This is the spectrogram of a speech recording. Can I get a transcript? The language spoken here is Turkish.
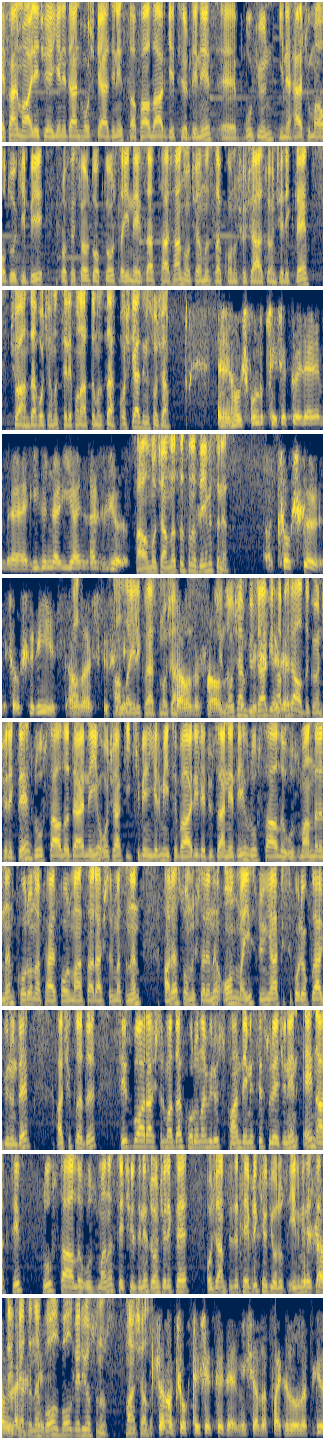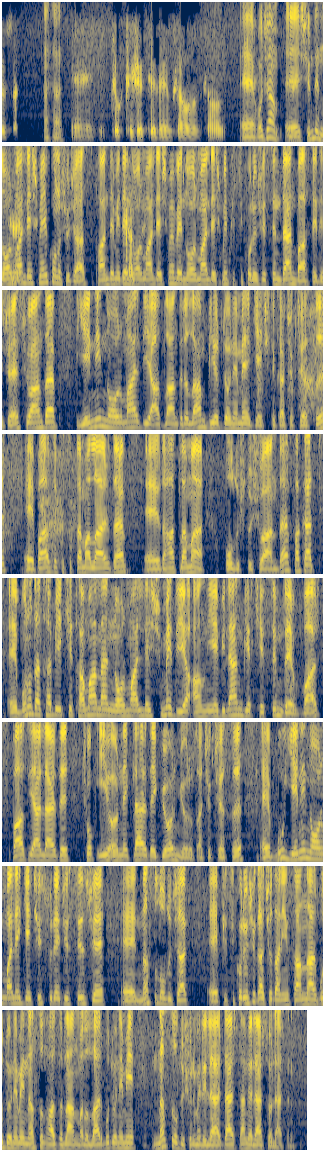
Efendim aileciye yeniden hoş geldiniz, safalar getirdiniz. Ee, bugün yine her cuma olduğu gibi Profesör Doktor Sayın Nevzat Tarhan hocamızla konuşacağız öncelikle. Şu anda hocamız telefon attığımızda. Hoş geldiniz hocam. Ee, hoş bulduk. Teşekkür ederim. Ee, iyi günler, iyi yayınlar diliyorum. Sağ olun hocam. Nasılsınız? iyi misiniz? Çok şükür, çok şükür iyiyiz. Allah'a şükür. Allah iyilik versin hocam. Sağ olun, sağ olun. Şimdi hocam Çok güzel bir haber aldık öncelikle. Ruh Sağlığı Derneği Ocak 2020 itibariyle düzenlediği ruh sağlığı uzmanlarının korona performansı araştırmasının ara sonuçlarını 10 Mayıs Dünya Psikologlar Günü'nde açıkladı. Siz bu araştırmada koronavirüs pandemisi sürecinin en aktif ruh sağlığı uzmanı seçildiniz. Öncelikle hocam sizi tebrik ediyoruz. İlminizin Estağfurullah. zekatını bol bol veriyorsunuz. Maşallah. Sağ çok teşekkür ederim. İnşallah faydalı olabiliyorsak. Ee, çok teşekkür ederim. Sağ olun, sağ olun. Ee, hocam e, şimdi normalleşmeyi konuşacağız. Pandemide Tabii. normalleşme ve normalleşme psikolojisinden bahsedeceğiz. Şu anda yeni normal diye adlandırılan bir döneme geçtik açıkçası. Ee, bazı kısıtlamalarda e, rahatlama oluştu şu anda. Fakat e, bunu da tabii ki tamamen normalleşme diye anlayabilen bir kesim de var. Bazı yerlerde çok iyi örnekler de görmüyoruz açıkçası. E, bu yeni normale geçiş süreci sizce e, nasıl olacak? E, psikolojik açıdan insanlar bu döneme nasıl hazırlanmalılar? Bu dönemi nasıl düşünmeliler dersem neler söylersiniz?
